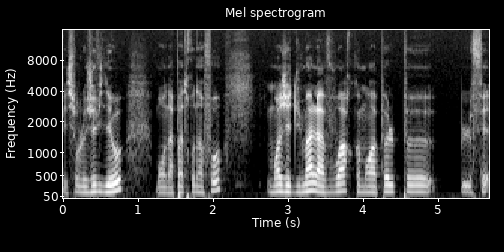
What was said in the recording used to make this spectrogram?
mais sur le jeu vidéo, bon, on n'a pas trop d'infos. Moi j'ai du mal à voir comment Apple peut le faire,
